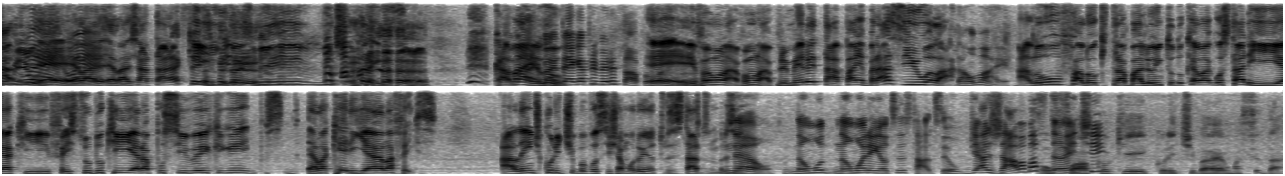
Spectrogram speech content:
resumiu. É, ela, ela já tá aqui em 2023. Calma vai, aí, vai, Lu. pega a primeira etapa. vai. É, e vamos lá, vamos lá. A primeira etapa é Brasil, olha lá. Então vai. A Lu falou que trabalhou em tudo que ela gostaria, que fez tudo que era possível e que ela queria, ela fez. Além de Curitiba, você já morou em outros estados no Brasil? Não, não, não morei em outros estados. Eu viajava Um bastante. foco que Curitiba é uma cidade,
